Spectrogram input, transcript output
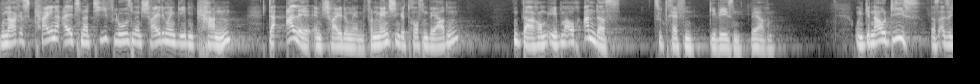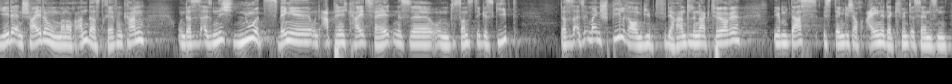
wonach es keine alternativlosen Entscheidungen geben kann, da alle Entscheidungen von Menschen getroffen werden und darum eben auch anders zu treffen gewesen wären. Und genau dies, dass also jede Entscheidung man auch anders treffen kann und dass es also nicht nur Zwänge und Abhängigkeitsverhältnisse und sonstiges gibt, dass es also immer einen Spielraum gibt für die handelnden Akteure, eben das ist, denke ich, auch eine der Quintessenzen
